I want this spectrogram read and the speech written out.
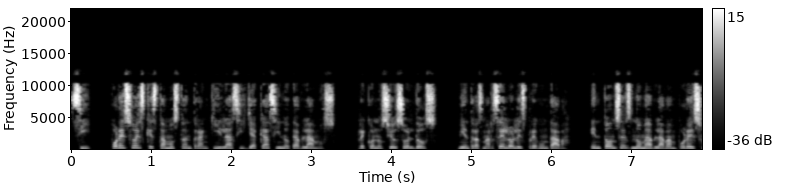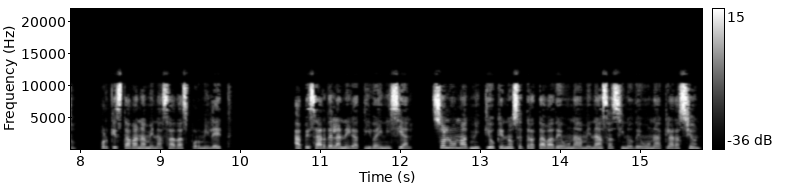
Sí, por eso es que estamos tan tranquilas y ya casi no te hablamos, reconoció Sol 2, mientras Marcelo les preguntaba, entonces no me hablaban por eso, porque estaban amenazadas por Milet. A pesar de la negativa inicial, solo uno admitió que no se trataba de una amenaza sino de una aclaración,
